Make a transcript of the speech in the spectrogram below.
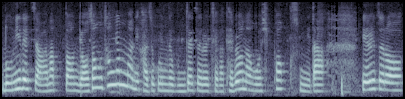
논의되지 않았던 여성 청년만이 가지고 있는 문제들을 제가 대변하고 싶었습니다. 예를 들어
